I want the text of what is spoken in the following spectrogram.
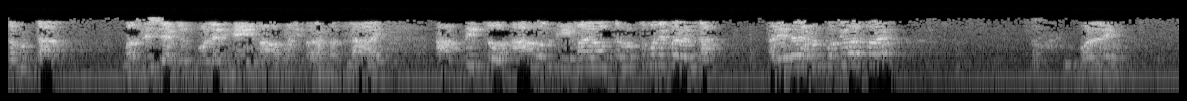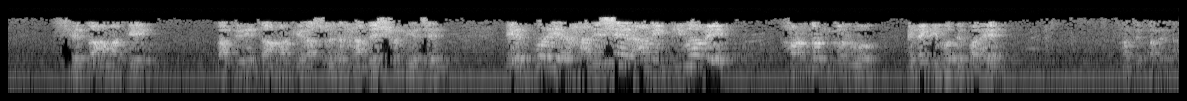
তখন তার মজলিসে একজন বললেন, হে ইমাম হানিফ রহমতুল্লাহ আলাই আপনি তো আমলকে ইমানের অন্তর্ভুক্ত মনে করেন না। আর এটা এখন প্রতিবাদ করেন বললেন, সে তো আমাকে বা তিনি তো আমাকে রাসুলের হাদিস শুনিয়েছেন। এরপরে হাদিসের আমি কীভাবে খণ্ডন করব, এটা কি হতে পারে? হতে পারে না।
